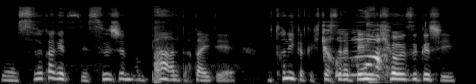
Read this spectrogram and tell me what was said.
もう数ヶ月で数十万バーン叩いて、とにかくひたすら勉強尽くし、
